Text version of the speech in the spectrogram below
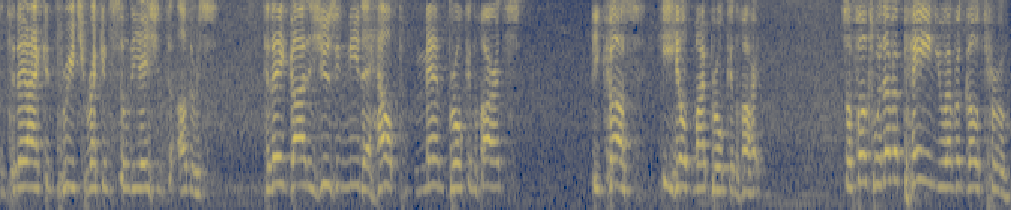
And today I can preach reconciliation to others. Today God is using me to help men broken hearts because he healed my broken heart. So folks, whatever pain you ever go through,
